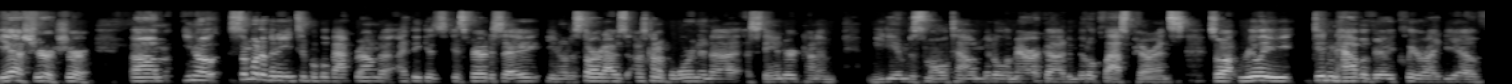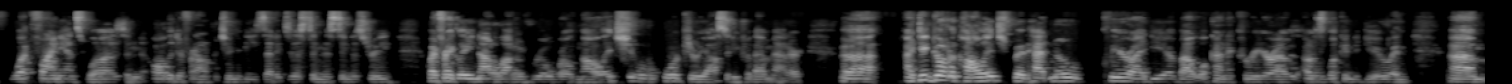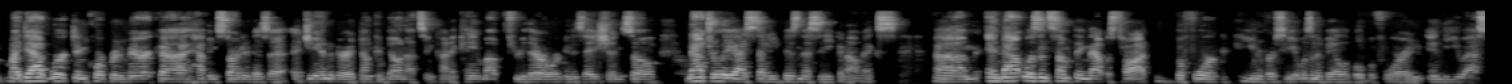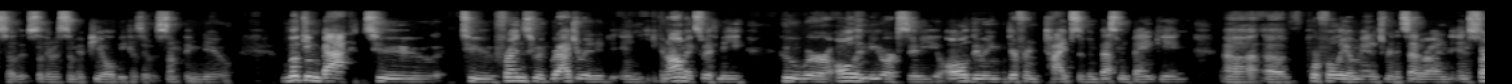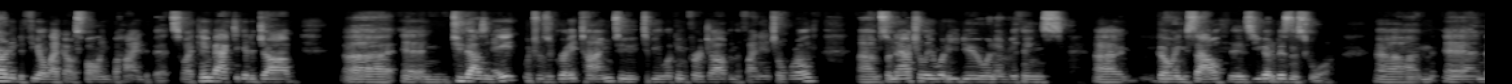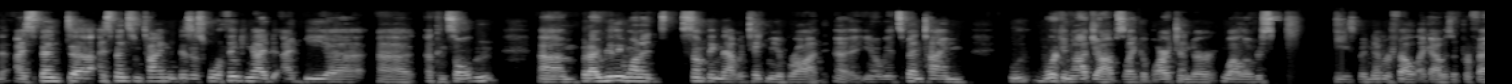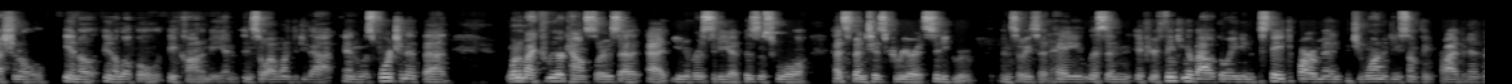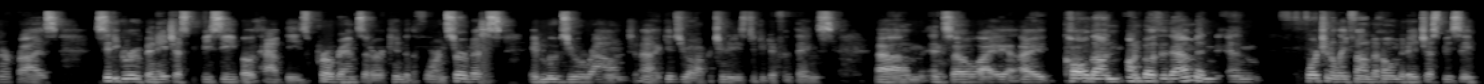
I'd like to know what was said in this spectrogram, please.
Yeah, sure, sure. Um, you know, somewhat of an atypical background, I think is is fair to say. You know, to start, I was I was kind of born in a, a standard kind of medium to small town, middle America to middle class parents. So I really didn't have a very clear idea of what finance was and all the different opportunities that exist in this industry. Quite frankly, not a lot of real world knowledge or, or curiosity for that matter. Uh, I did go to college, but had no clear idea about what kind of career I was, I was looking to do. And um, my dad worked in corporate America, having started as a, a, janitor at Dunkin' Donuts and kind of came up through their organization. So naturally, I studied business and economics. Um, and that wasn't something that was taught before university. It wasn't available before in, in the US. So, so there was some appeal because it was something new. Looking back to, to friends who had graduated in economics with me, who were all in New York City, all doing different types of investment banking, uh, of portfolio management, et cetera, and, and, started to feel like I was falling behind a bit. So I came back to get a job uh, in 2008, which was a great time to, to be looking for a job in the financial world. Um, so naturally, what do you do when everything's uh, going south is you go to business school. Um, and I spent uh, I spent some time in business school thinking I'd, I'd be a, a, a consultant, um, but I really wanted something that would take me abroad. Uh, you know, we had spent time working odd jobs like a bartender while overseas, but never felt like I was a professional in a in a local economy. And, and so I wanted to do that and was fortunate that one of my career counselors at, at university at business school had spent his career at Citigroup. And so he said, Hey, listen, if you're thinking about going into the State Department, but you want to do something private enterprise, Citigroup and HSBC both have these programs that are akin to the Foreign Service. It moves you around, uh, gives you opportunities to do different things. Um, and so I, I called on on both of them and and fortunately found a home at HSBC.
